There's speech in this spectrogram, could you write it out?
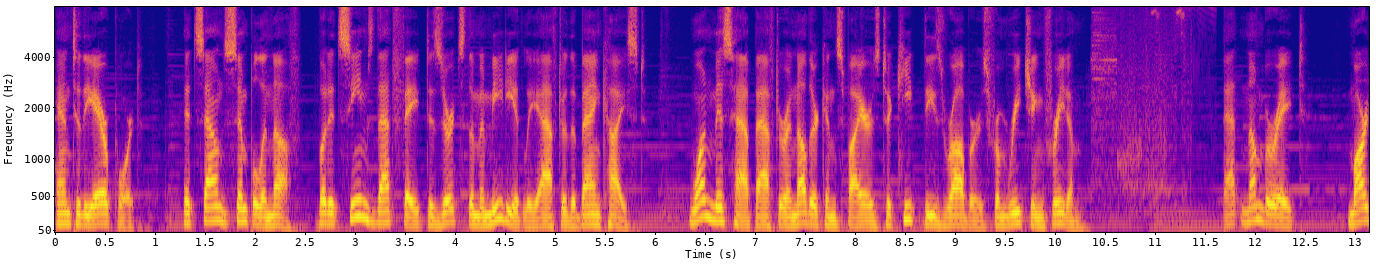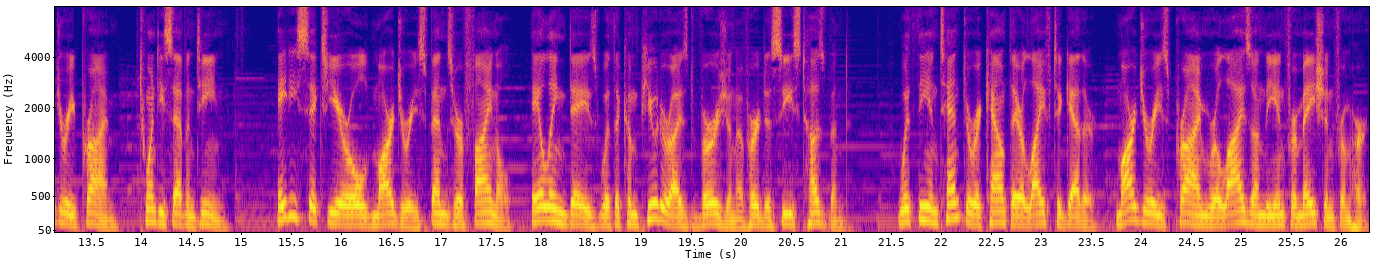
and to the airport. It sounds simple enough, but it seems that fate deserts them immediately after the bank heist. One mishap after another conspires to keep these robbers from reaching freedom. At number 8. Marjorie Prime, 2017. 86-year-old Marjorie spends her final, ailing days with a computerized version of her deceased husband. With the intent to recount their life together, Marjorie's prime relies on the information from her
